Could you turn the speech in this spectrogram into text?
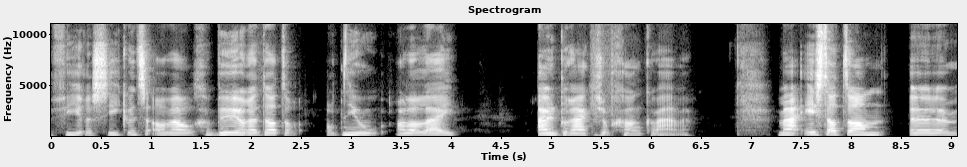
virus sequence al wel gebeuren dat er opnieuw allerlei uitbraakjes op gang kwamen. Maar is dat dan. ehm,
